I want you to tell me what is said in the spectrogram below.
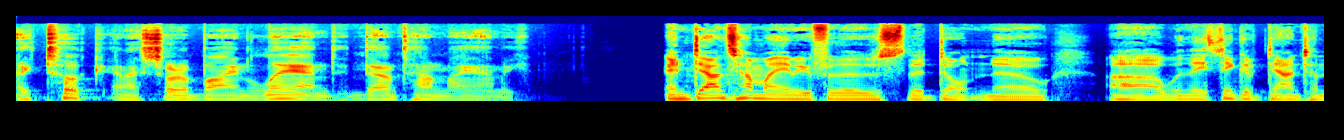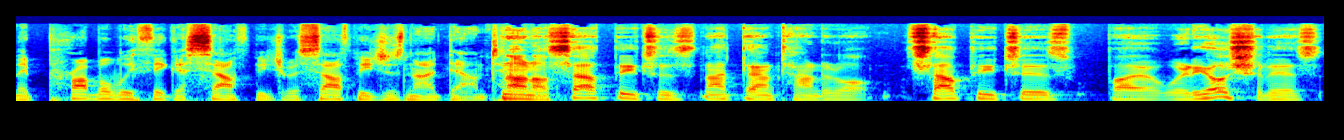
I took and I started buying land in downtown Miami. And downtown Miami, for those that don't know, uh, when they think of downtown, they probably think of South Beach, but South Beach is not downtown. No, no, South Beach is not downtown at all. South Beach is by where the ocean is.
